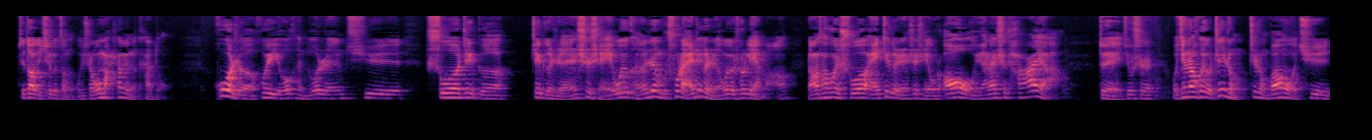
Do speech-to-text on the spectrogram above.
这到底是个怎么回事，我马上就能看懂。或者会有很多人去说这个这个人是谁，我有可能认不出来这个人，我有时候脸盲，然后他会说，哎，这个人是谁？我说，哦，原来是他呀。对，就是我经常会有这种这种帮我去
